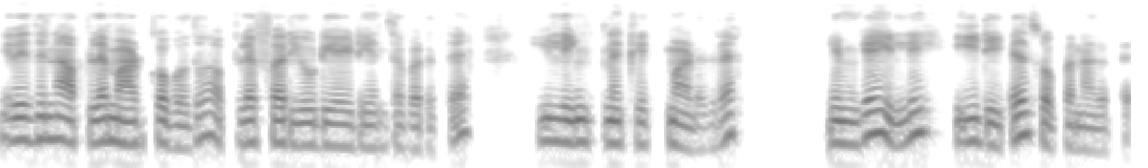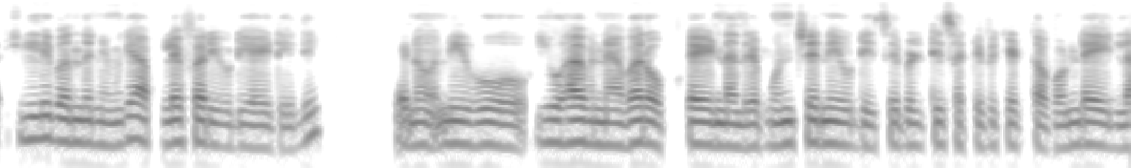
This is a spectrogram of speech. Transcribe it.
ನೀವು ಇದನ್ನು ಅಪ್ಲೈ ಮಾಡ್ಕೋಬೋದು apply for U D I D ಅಂತ ಬರುತ್ತೆ. ಈ ಲಿಂಕ್‌ನ ಕ್ಲಿಕ್ ಮಾಡಿದ್ರೆ ನಿಮ್ಗೆ ಇಲ್ಲಿ ಈ ಡೀಟೇಲ್ಸ್ ಓಪನ್ ಆಗುತ್ತೆ. ಇಲ್ಲಿ ಬಂದು ನಿಮಗೆ ಅಪ್ಲೈ ಫಾರ್ ಯುಡಿಐಡಿಲಿ ಏನು ನೀವು ಯು ಹ್ಯಾವ್ ನೆವರ್ ಒಪ್ಟೈಂಡ್ ಅಂದ್ರೆ ಮುಂಚೆ ನೀವು ಡಿಸೆಬಿಲಿಟಿ ಸರ್ಟಿಫಿಕೇಟ್ ತಗೊಂಡೇ ಇಲ್ಲ.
